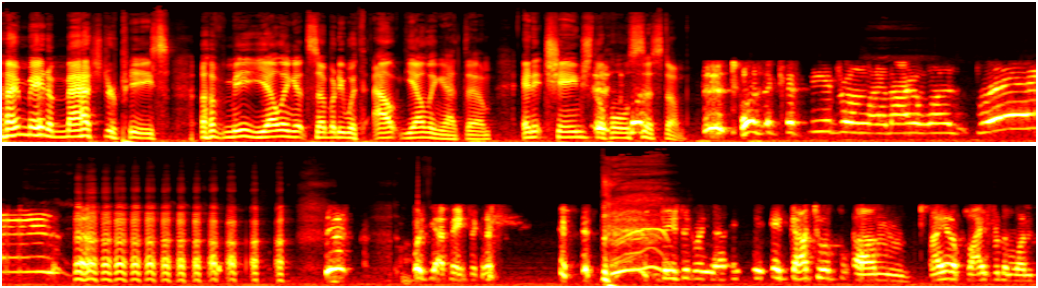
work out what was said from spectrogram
I made a masterpiece of me yelling at somebody without yelling at them, and it changed the whole system. It was a cathedral, and I was praised. but yeah, basically, basically, uh, it, it got to a. Um, I had applied for them once.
